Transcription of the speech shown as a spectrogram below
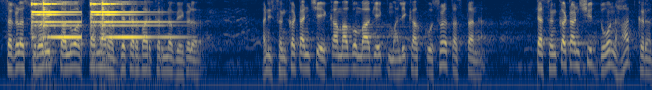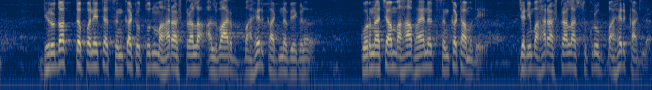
सगळं सुरळीत चालू असताना राज्यकारभार करणं वेगळं. आणि संकटांची एकामागोमाग एक मालिका कोसळत असताना त्या संकटांशी दोन हात करत धीरोदात्तपणे त्या संकटातून महाराष्ट्राला अलवार बाहेर काढणं वेगळं. कोरोनाच्या महाभयानक संकटामध्ये ज्यांनी महाराष्ट्राला सुखरूप बाहेर काढलं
